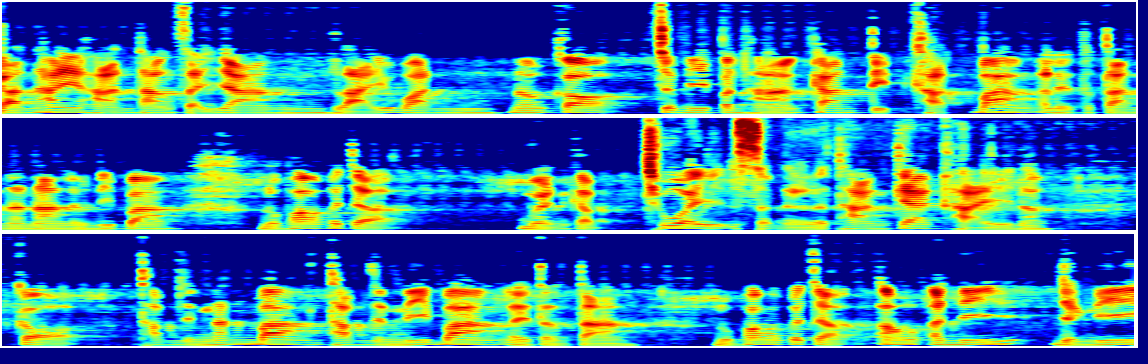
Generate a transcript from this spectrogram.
การให้อาหารทางสายยางหลายวันแล้วก็จะมีปัญหาการติดขัดบ้างอะไรต่างๆนานาเหล่านี้บ้างหลวงพ่อก็จะเหมือนกับช่วยเสนอทางแก้ไขเนาะก็ทำอย่างนั้นบ้างทำอย่างนี้บ้างอะไรต่างๆ หลวงพ่อก็จะเอาอันนี้อย่างนี้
